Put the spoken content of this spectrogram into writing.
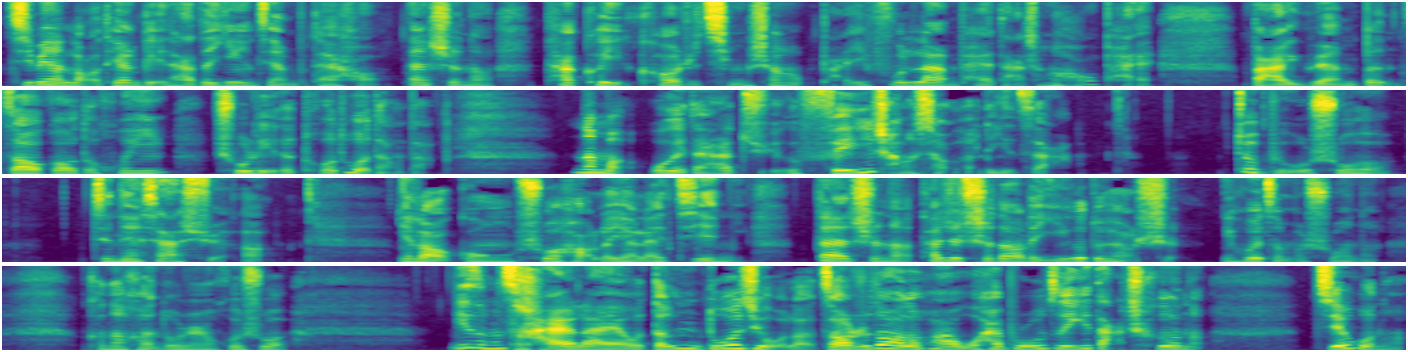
即便老天给他的硬件不太好，但是呢，他可以靠着情商把一副烂牌打成好牌，把原本糟糕的婚姻处理得妥妥当当。那么，我给大家举一个非常小的例子啊，就比如说今天下雪了，你老公说好了要来接你，但是呢，他却迟到了一个多小时，你会怎么说呢？可能很多人会说，你怎么才来呀？我等你多久了？早知道的话，我还不如自己打车呢。结果呢，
